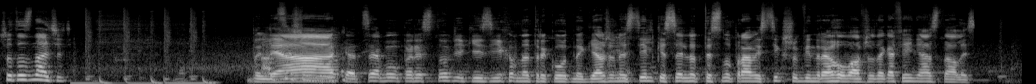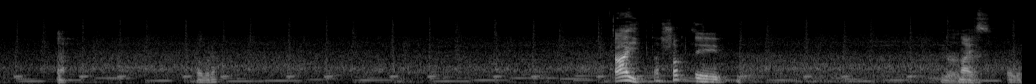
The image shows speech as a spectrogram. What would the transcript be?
Що це значить? Ну, Бляха, це був переступ, який з'їхав на трикутник. Я вже настільки сильно тисну правий стік, щоб він реагував, що така фігня сталася. Добре. Ай! Та що б ти. Ну, Найс. Добре.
